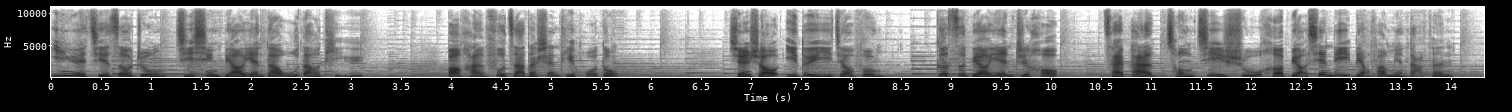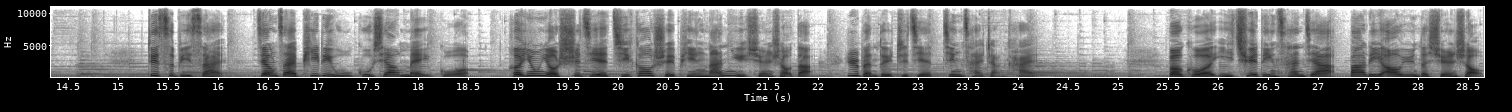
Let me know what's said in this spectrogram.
音乐节奏中即兴表演的舞蹈体育，包含复杂的身体活动，选手一对一交锋。各自表演之后，裁判从技术和表现力两方面打分。这次比赛将在霹雳舞故乡美国和拥有世界极高水平男女选手的日本队之间精彩展开。包括已确定参加巴黎奥运的选手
